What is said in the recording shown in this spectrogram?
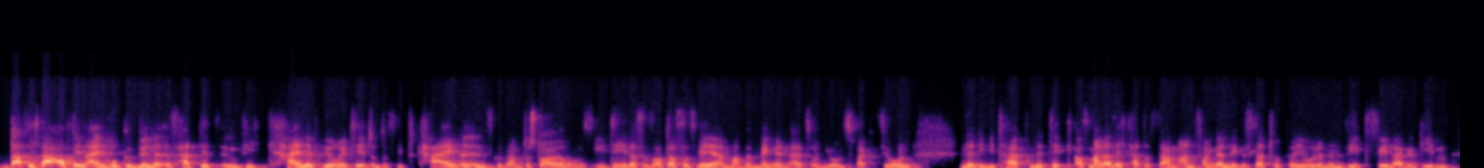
dass ich da auch den Eindruck gewinne, es hat jetzt irgendwie keine Priorität und es gibt keine insgesamte Steuerungsidee. Das ist auch das, was wir ja immer bemängeln als Unionsfraktion in der Digitalpolitik. Aus meiner Sicht hat es da am Anfang der Legislaturperiode einen Webfehler gegeben,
